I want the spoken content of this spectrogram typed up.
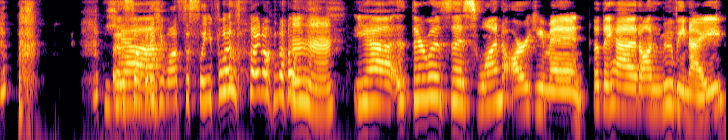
as somebody he wants to sleep with. I don't know. hmm Yeah, there was this one argument that they had on movie night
